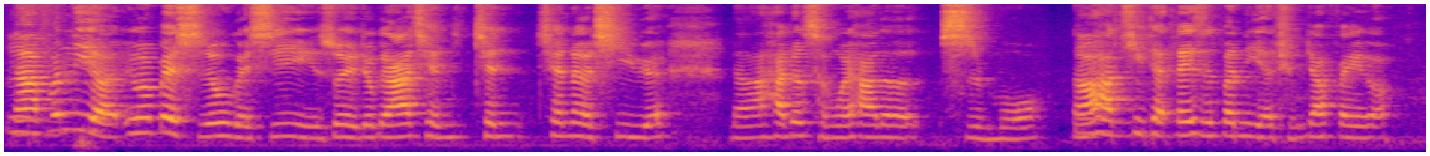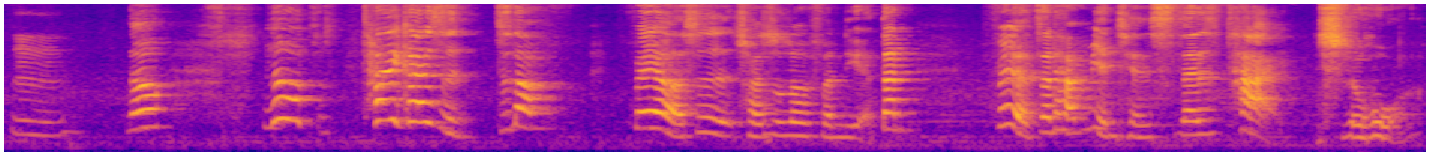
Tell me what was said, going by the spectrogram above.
那芬里尔因为被食物给吸引，所以就跟他签签签那个契约，然后他就成为他的使魔，然后他替他类似芬里尔取名叫菲尔。嗯。然后，然后他一开始知道菲尔是传说中的芬里尔，但菲尔在他面前实在是太吃货了。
